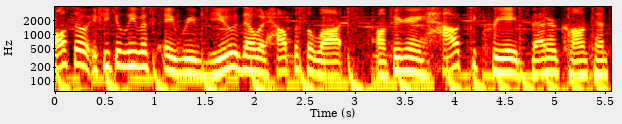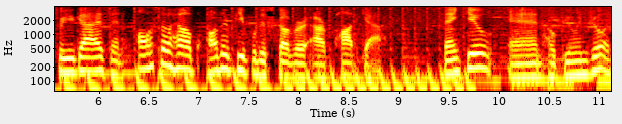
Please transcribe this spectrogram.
Also, if you could leave us a review, that would help us a lot on figuring how to create better content for you guys and also help other people discover our podcast. Thank you and hope you enjoy.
